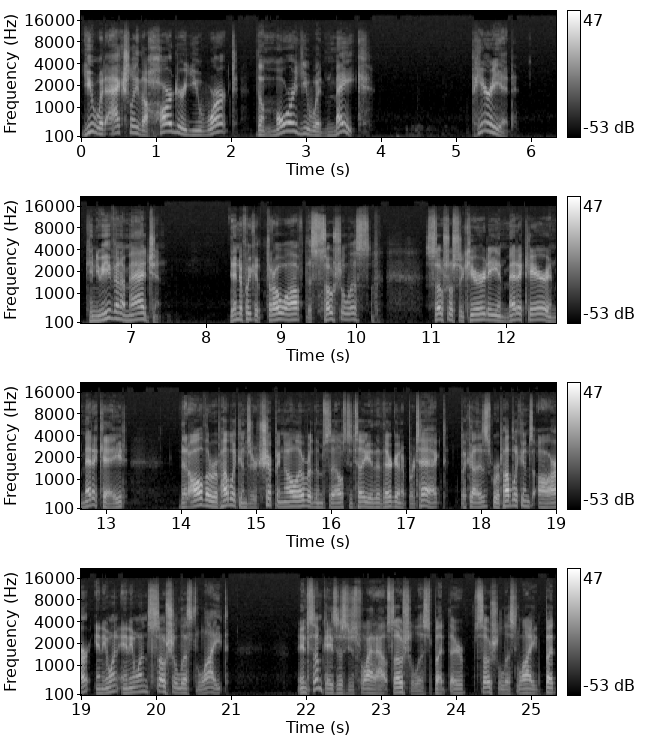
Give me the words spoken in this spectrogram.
You would actually, the harder you worked, the more you would make. Period. Can you even imagine? Then, if we could throw off the socialist Social Security and Medicare and Medicaid that all the Republicans are tripping all over themselves to tell you that they're going to protect because Republicans are anyone, anyone socialist light. In some cases, just flat out socialist, but they're socialist light. But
